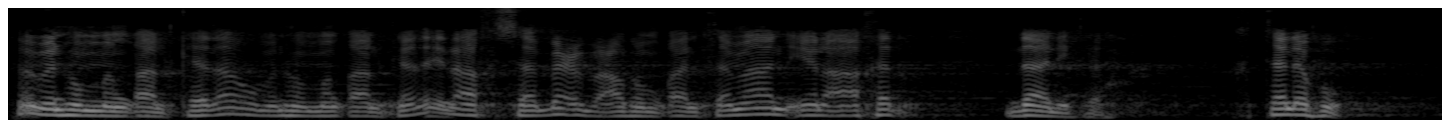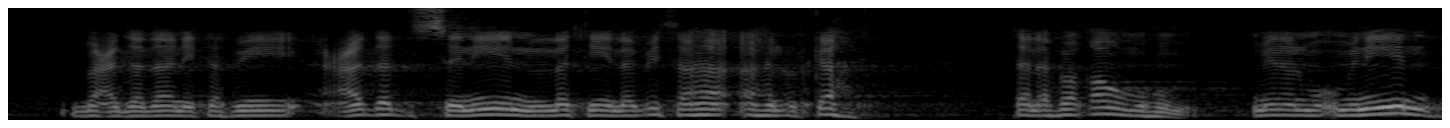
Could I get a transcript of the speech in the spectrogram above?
فمنهم من قال كذا ومنهم من قال كذا. إلى آخر سبع بعضهم قال ثمان. إلى آخر ذلك. اختلفوا بعد ذلك في عدد السنين التي لبثها أهل الكهف. اختلف قومهم من المؤمنين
